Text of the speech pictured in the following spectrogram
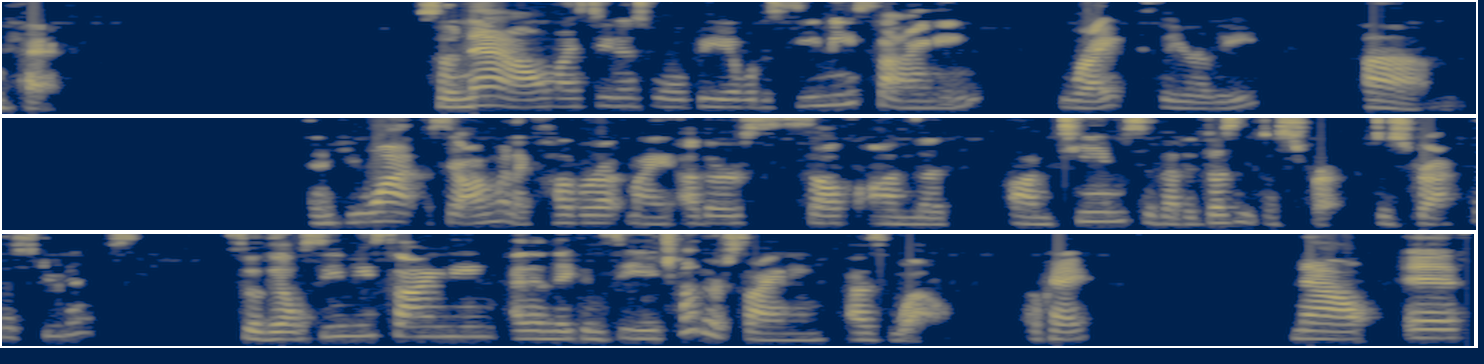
Okay. So now my students will be able to see me signing, right, clearly. Um, and if you want, so I'm going to cover up my other self on the on Teams so that it doesn't distract, distract the students. So they'll see me signing and then they can see each other signing as well. Okay. Now, if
